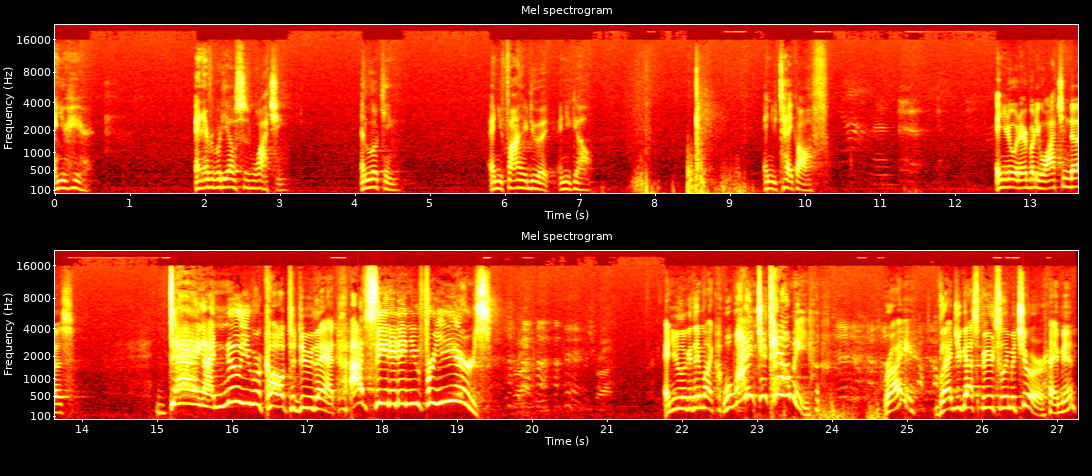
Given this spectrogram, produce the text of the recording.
And you're here. And everybody else is watching and looking. And you finally do it and you go. And you take off. And you know what everybody watching does? Dang, I knew you were called to do that. I've seen it in you for years. That's right. That's right. And you look at them like, well, why didn't you tell me? right? Glad you got spiritually mature. Amen.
